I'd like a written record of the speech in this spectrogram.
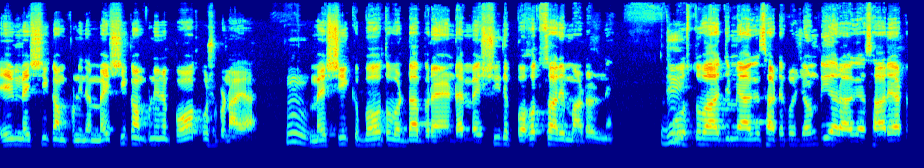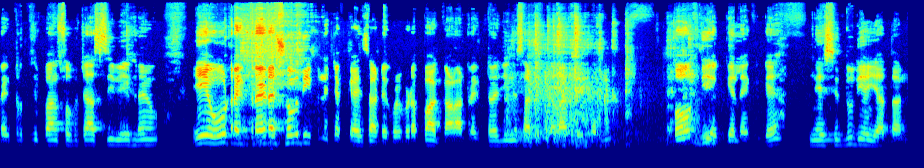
ਇਹ ਮੈਸ਼ੀ ਕੰਪਨੀ ਦਾ ਮੈਸ਼ੀ ਕੰਪਨੀ ਨੇ ਬਹੁਤ ਕੁਝ ਬਣਾਇਆ। ਮੈਸ਼ੀ ਇੱਕ ਬਹੁਤ ਵੱਡਾ ਬ੍ਰਾਂਡ ਹੈ। ਮੈਸ਼ੀ ਦੇ ਬਹੁਤ ਸਾਰੇ ਮਾਡਲ ਨੇ। ਉਸ ਤੋਂ ਬਾਅਦ ਜਿਵੇਂ ਆ ਕੇ ਸਾਡੇ ਕੋਲ ਜੌਂਡੀਅਰ ਆ ਗਿਆ ਸਾਰੇ ਆ ਟਰੈਕਟਰ ਤੁਸੀਂ 585 ਵੇਖ ਰਹੇ ਹੋ। ਇਹ ਉਹ ਟਰੈਕਟਰ ਹੈ ਜਿਹੜਾ ਸ਼ੁਭਦੀਪ ਨੇ ਚੱਕਿਆ ਸੀ ਸਾਡੇ ਕੋਲ ਬੜਾ ਭਾਗਾਂ ਵਾਲਾ ਟਰੈਕਟਰ ਜਿਹਨੇ ਸਾਡੇ ਕਲਾ ਕੇਂਦਰ ਨੂੰ ਬਹੁਤ ਹੀ ਅੱਗੇ ਲੈ ਕੇ ਗਿਆ ਨੇ ਸਿੱਧੂ ਦੀਆਂ ਯਾਦਾਂ ਨੇ।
